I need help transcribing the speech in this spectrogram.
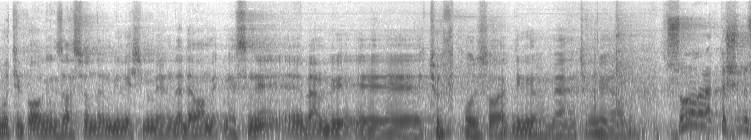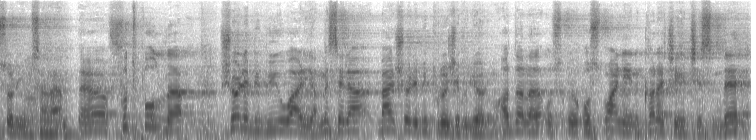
Bu tip organizasyonların birleşimlerinde devam etmesini e, ben bir e, Türk futbolcusu olarak diliyorum yani tüm dünyada. Son olarak da şunu sorayım sana. Ee, futbolda şöyle bir büyü var ya. Mesela ben şöyle bir proje biliyorum. Adana, Os- Osmaniye'nin Karaçay ilçesinde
